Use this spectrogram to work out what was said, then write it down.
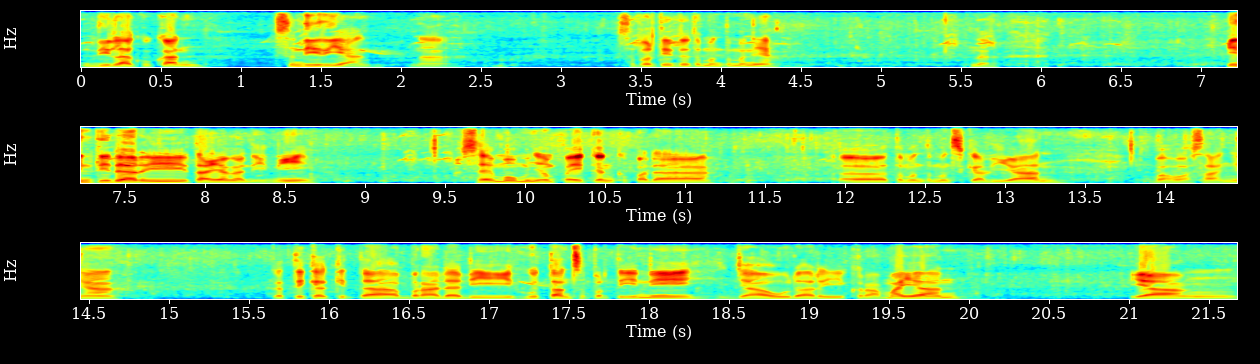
dilakukan sendirian. Nah, seperti itu teman-teman ya. Nah, inti dari tayangan ini saya mau menyampaikan kepada eh, teman-teman uh, sekalian bahwasanya ketika kita berada di hutan seperti ini jauh dari keramaian yang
